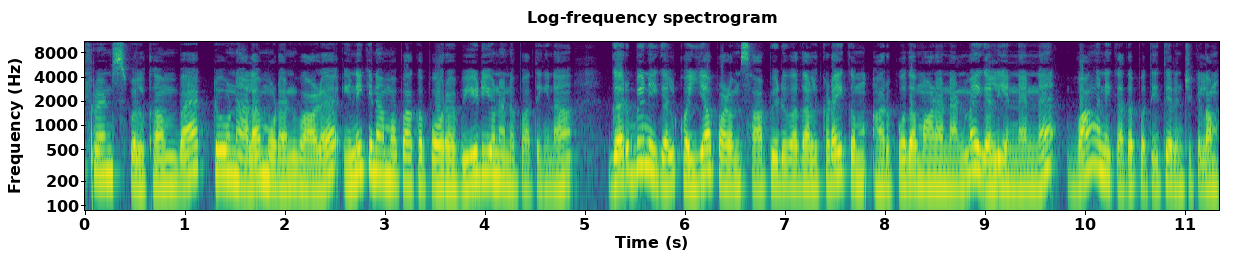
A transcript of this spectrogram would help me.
friends welcome back to நலமுடன் வாழ. இன்னைக்கு நாம பார்க்க போற வீடியோன்னு பார்த்தீங்கன்னா கர்ப்பிணிகள் கொய்யா பழம் சாப்பிடுவதால் கிடைக்கும் அற்புதமான நன்மைகள் என்னென்ன? வாங்க நீ அதை பத்தி தெரிஞ்சுக்கலாம்.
